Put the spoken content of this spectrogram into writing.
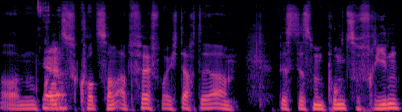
ähm, ja. kurz, kurz vorm Abpfiff, wo ich dachte, ja, bist du jetzt mit dem Punkt zufrieden?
